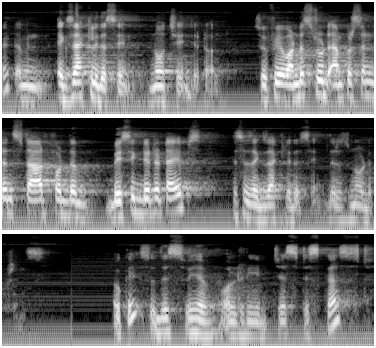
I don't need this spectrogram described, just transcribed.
Right? I mean exactly the same, no change at all. So if you have understood ampersand and star for the basic data types, this is exactly the same, there is no difference. Okay, so this we have already just discussed.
